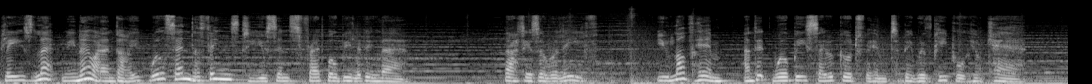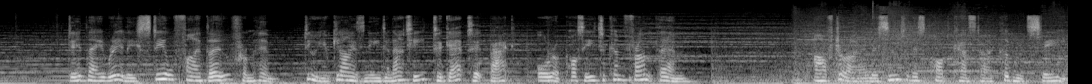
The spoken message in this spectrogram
Please let me know and I will send the things to you since Fred will be living there. That is a relief. You love him, and it will be so good for him to be with people who care. Did they really steal Fido from him? Do you guys need an Atty to get it back, or a posse to confront them? After I listened to this podcast, I couldn't sleep.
